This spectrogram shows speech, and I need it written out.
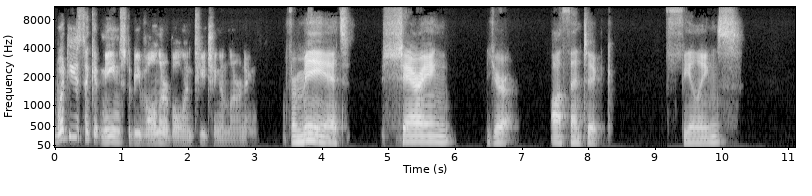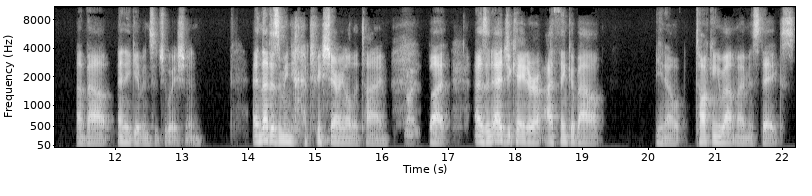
what do you think it means to be vulnerable in teaching and learning? For me, it's sharing your authentic feelings about any given situation. And that doesn't mean you have to be sharing all the time. Right. But as an educator, I think about, you know, talking about my mistakes,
